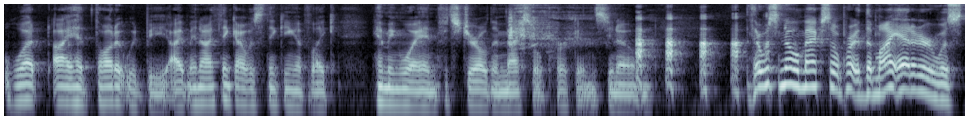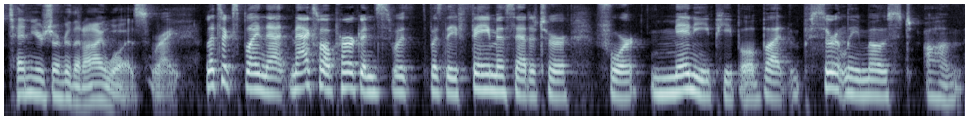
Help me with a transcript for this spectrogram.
what I had thought it would be. I mean, I think I was thinking of like Hemingway and Fitzgerald and Maxwell Perkins. You know, there was no Maxwell Perkins. The, my editor was ten years younger than I was. Right. Let's explain that. Maxwell Perkins was was the famous editor for many people, but certainly most um,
